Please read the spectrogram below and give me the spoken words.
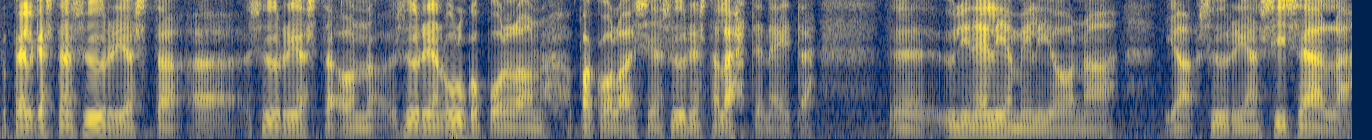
No pelkästään Syyriasta, Syyriasta on, Syyrian ulkopuolella on pakolaisia, Syyriasta lähteneitä yli neljä miljoonaa ja Syyrian sisällä,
